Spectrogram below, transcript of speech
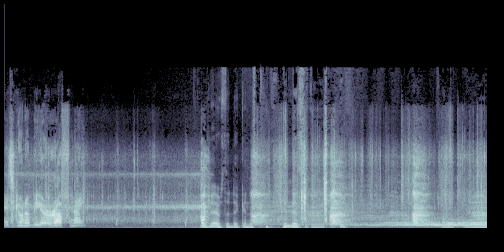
It's gonna be a rough night. The sheriff's the dick in this, in this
